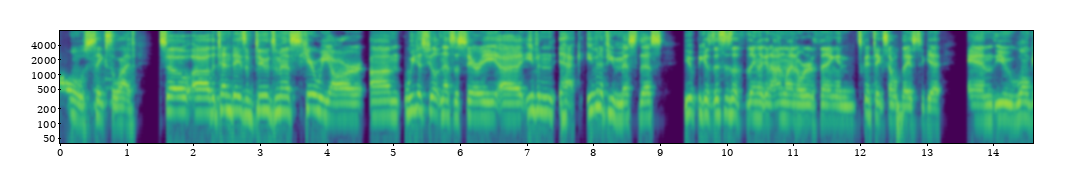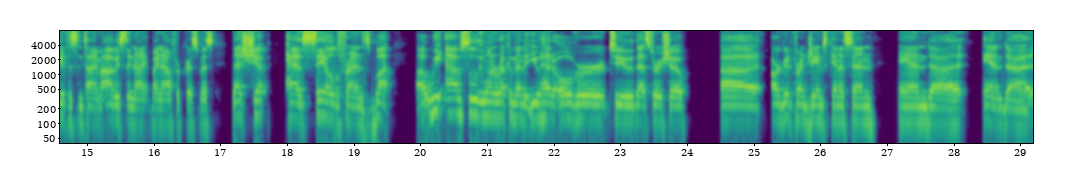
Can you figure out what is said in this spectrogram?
Oh, sakes alive. So uh the 10 days of dudes miss, here we are. Um, we just feel it necessary. Uh even heck, even if you miss this, you because this is a thing like an online order thing, and it's gonna take several days to get, and you won't get this in time, obviously not by now for Christmas. That ship has sailed, friends, but uh, we absolutely want to recommend that you head over to that story show. Uh, our good friend James Kennison and uh, and uh,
